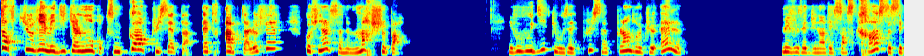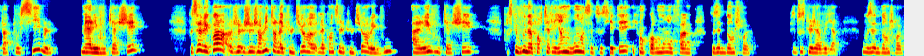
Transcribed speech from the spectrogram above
torturer médicalement pour que son corps puisse être, apte à le faire, qu'au final, ça ne marche pas. Et vous vous dites que vous êtes plus à plaindre que elle, mais vous êtes d'une indécence crasse, c'est pas possible, mais allez vous cacher? Vous savez quoi? J'ai envie de faire la culture, la cancel culture avec vous. Allez vous cacher, parce que vous n'apportez rien de bon à cette société et encore moins aux femmes. Vous êtes dangereux. C'est tout ce que j'ai à vous dire. Vous êtes dangereux.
